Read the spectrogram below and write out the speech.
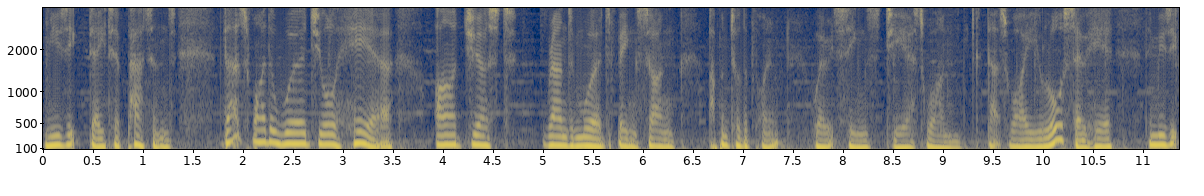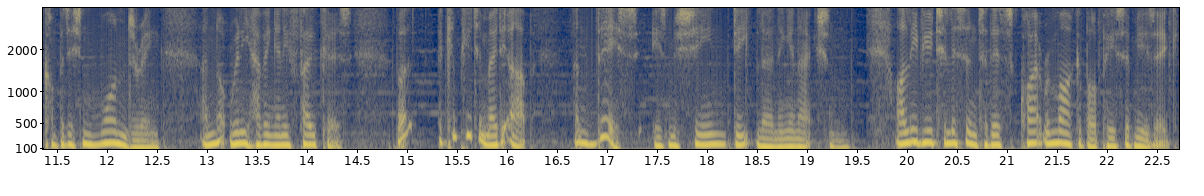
music data patterns. That's why the words you'll hear are just random words being sung up until the point where it sings GS1. That's why you'll also hear the music composition wandering and not really having any focus. A computer made it up, and this is machine deep learning in action. I'll leave you to listen to this quite remarkable piece of music.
